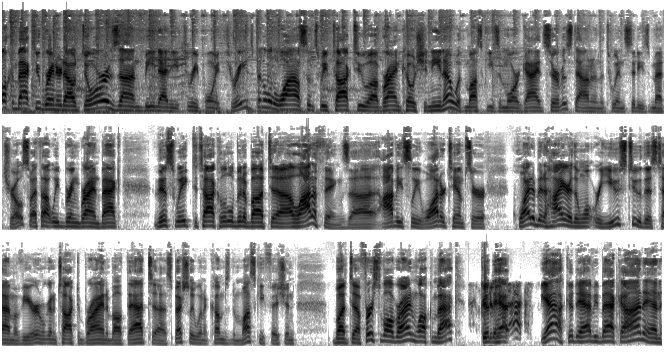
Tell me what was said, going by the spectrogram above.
Welcome back to Brainerd Outdoors on B93.3. It's been a little while since we've talked to uh, Brian Koshanina with Muskies and More Guide Service down in the Twin Cities Metro. So I thought we'd bring Brian back this week to talk a little bit about uh, a lot of things. Uh, obviously, water temps are quite a bit higher than what we're used to this time of year, and we're going to talk to Brian about that, uh, especially when it comes to muskie fishing. But uh, first of all, Brian, welcome back. Good, good to, have back. Yeah, good to have you back on. And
